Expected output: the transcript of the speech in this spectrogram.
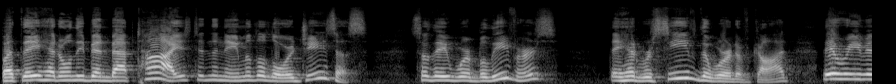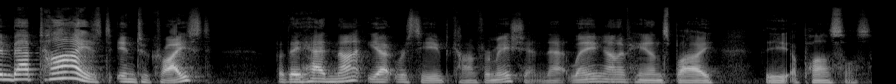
but they had only been baptized in the name of the Lord Jesus. So they were believers. They had received the word of God. They were even baptized into Christ, but they had not yet received confirmation, that laying on of hands by the apostles.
